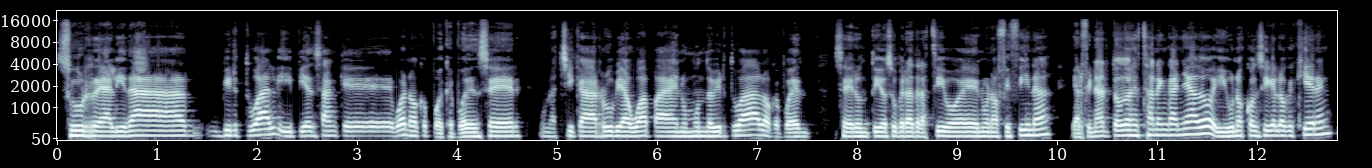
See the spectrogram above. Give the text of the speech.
su realidad virtual y piensan que, bueno, que, pues, que pueden ser una chica rubia guapa en un mundo virtual o que pueden ser un tío súper atractivo en una oficina y al final todos están engañados y unos consiguen lo que quieren,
